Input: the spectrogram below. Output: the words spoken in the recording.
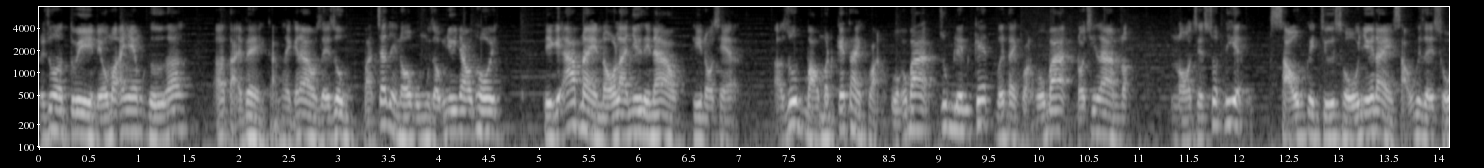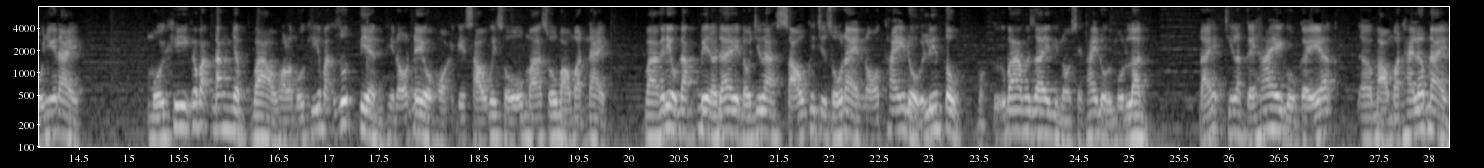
Nói chung là tùy nếu mà anh em cứ uh, tải về cảm thấy cái nào dễ dùng bản chất thì nó cũng giống như nhau thôi. Thì cái app này nó là như thế nào thì nó sẽ uh, giúp bảo mật cái tài khoản của các bạn giúp liên kết với tài khoản của các bạn. Đó chính là nó, nó sẽ xuất hiện 6 cái chữ số như thế này 6 cái giấy số như thế này. Mỗi khi các bạn đăng nhập vào hoặc là mỗi khi các bạn rút tiền thì nó đều hỏi cái 6 cái số mã số bảo mật này và cái điều đặc biệt ở đây đó chính là 6 cái chữ số này nó thay đổi liên tục và cứ 30 giây thì nó sẽ thay đổi một lần. Đấy chính là cái hay của cái uh, bảo mật hai lớp này.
